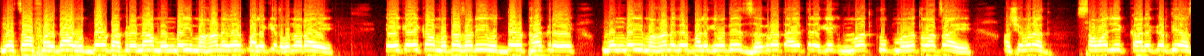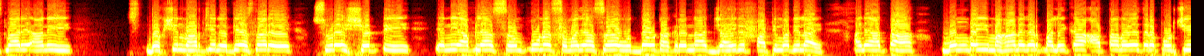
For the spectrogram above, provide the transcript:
याचा फायदा उद्धव ठाकरेंना मुंबई महानगरपालिकेत होणार आहे. एका एका मतासाठी उद्धव ठाकरे मुंबई महानगरपालिकेमध्ये झगडत आहेत तर एक एक मत खूप महत्वाचं आहे असे म्हणत सामाजिक कार्यकर्ते असणारे आणि दक्षिण भारतीय नेते असणारे सुरेश शेट्टी यांनी आपल्या संपूर्ण समाजासह उद्धव ठाकरेंना जाहीर पाठिंबा दिलाय. आणि आता मुंबई महानगरपालिका आता नव्हे तर पुढची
